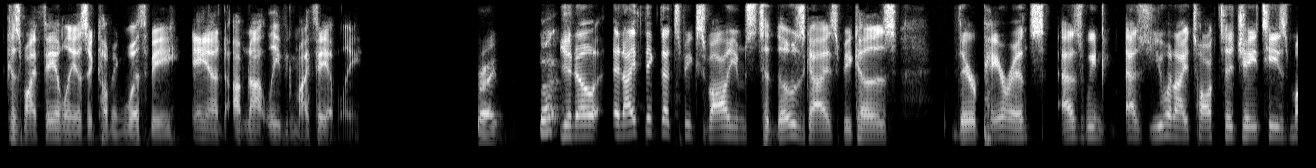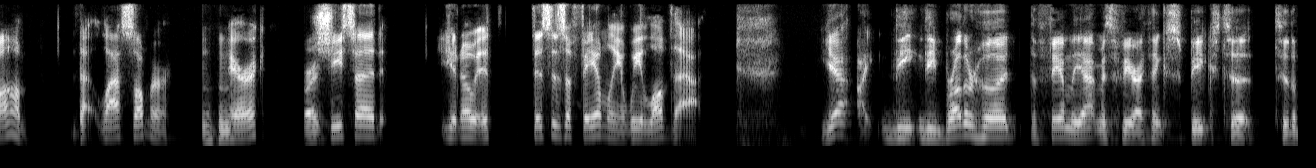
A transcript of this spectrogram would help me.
because my family isn't coming with me and I'm not leaving my family." Right. But you know, and I think that speaks volumes to those guys because their parents, as we as you and I talked to JT's mom that last summer, Mhm. Eric, Right. she said, you know, it this is a family and we love that. Yeah, I, the the brotherhood, the family atmosphere, I think speaks to to the,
